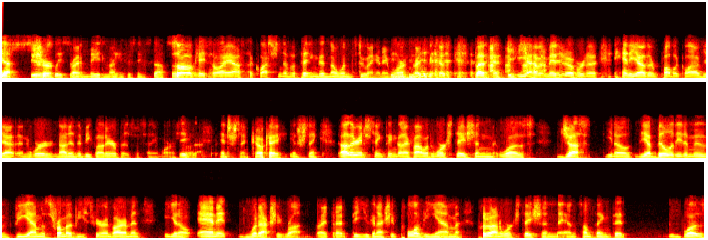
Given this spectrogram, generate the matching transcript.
Yes, seriously sure. some Right. amazingly interesting stuff. So we're- okay, so I asked the question of a thing that no one's doing anymore, right? Because but you haven't made it over to any other public cloud yet, and we're not in the vCloud Air business anymore. So Exactly. Interesting. Okay, interesting. The other interesting thing that I found with Workstation was just you know the ability to move VMs from a vSphere environment, you know, and it would actually run, right? That, that you can actually pull a VM, put it on a workstation, and something that was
